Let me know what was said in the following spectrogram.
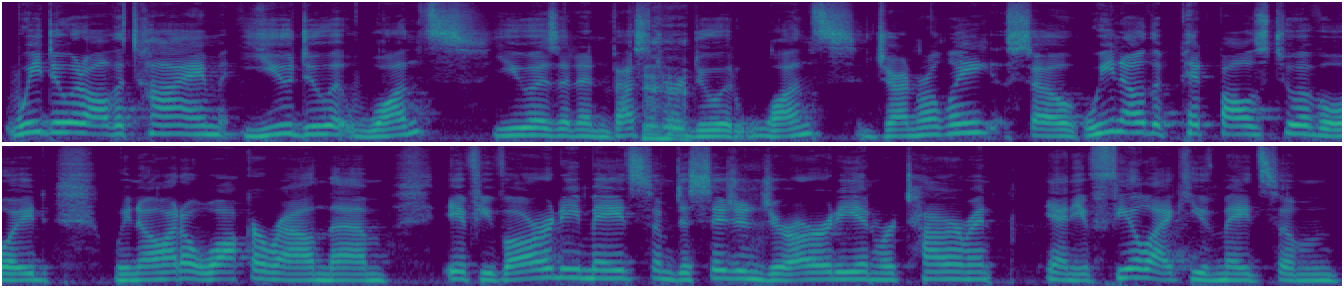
we do it all the time. You do it once. You, as an investor, mm-hmm. do it once generally. So we know the pitfalls to avoid. We know how to walk around them. If you've already made some decisions, decisions, you're already in retirement, and you feel like you've made some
